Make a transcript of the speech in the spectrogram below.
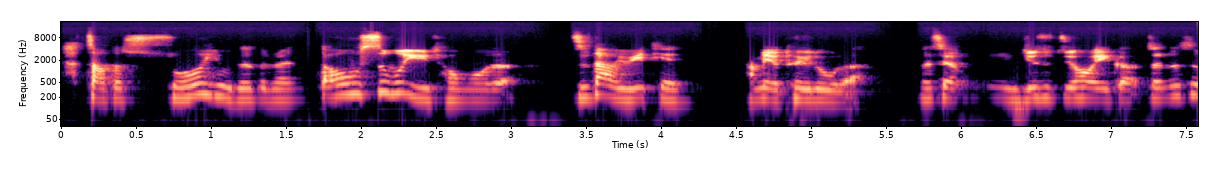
他找的所有的的人都是未雨绸缪的，直到有一天他没有退路了，那想你就是最后一个，真的是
